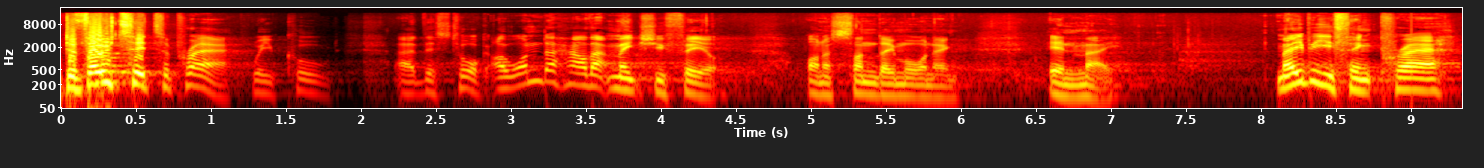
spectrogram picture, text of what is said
Devoted to prayer, we've called uh, this talk. I wonder how that makes you feel on a Sunday morning in May. Maybe you think prayer,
